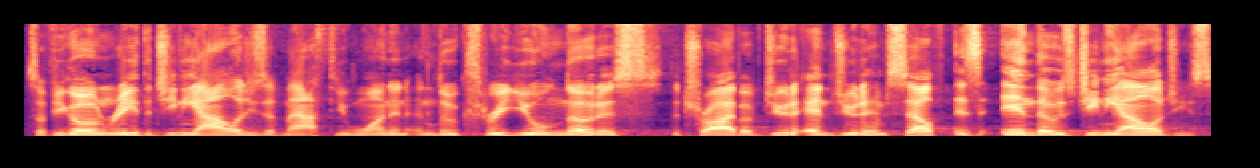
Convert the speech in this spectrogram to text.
So if you go and read the genealogies of Matthew 1 and, and Luke 3, you'll notice the tribe of Judah, and Judah himself is in those genealogies.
